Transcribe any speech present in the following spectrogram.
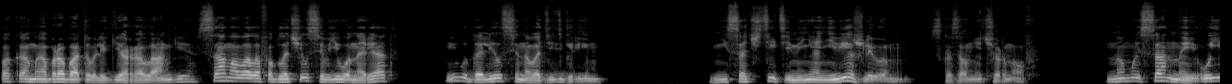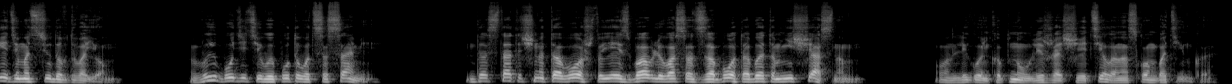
Пока мы обрабатывали Герра Ланге, сам Овалов облачился в его наряд и удалился наводить грим. «Не сочтите меня невежливым», — сказал мне Чернов. «Но мы с Анной уедем отсюда вдвоем. Вы будете выпутываться сами. Достаточно того, что я избавлю вас от забот об этом несчастном». Он легонько пнул лежащее тело носком ботинка.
